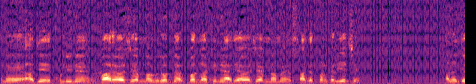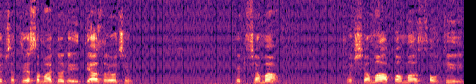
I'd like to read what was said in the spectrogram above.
અને આજે ખુલીને બહાર આવ્યા છે, એમના વિરોધને અકબંધ રાખીને આજે આવ્યા છે, એમના અમે સ્વાગત પણ કરીએ છીએ. અને જે ક્ષત્રિય સમાજનો જે ઇતિહાસ રહ્યો છે, એ ક્ષમા એ ક્ષમા આપવામાં સૌથી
